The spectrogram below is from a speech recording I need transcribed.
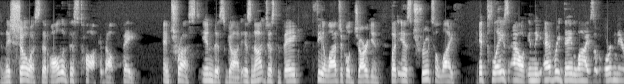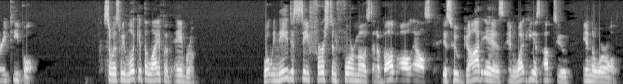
And they show us that all of this talk about faith and trust in this God is not just vague theological jargon, but is true to life. It plays out in the everyday lives of ordinary people. So, as we look at the life of Abram, what we need to see first and foremost, and above all else, is who God is and what He is up to in the world.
